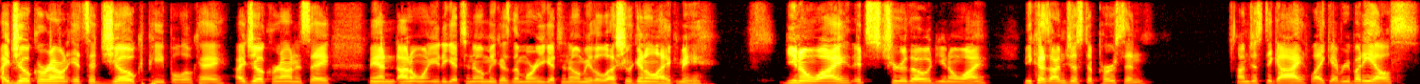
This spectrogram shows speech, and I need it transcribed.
I joke around. It's a joke, people, okay? I joke around and say, man, I don't want you to get to know me because the more you get to know me, the less you're going to like me. You know why? It's true, though. Do you know why? Because I'm just a person. I'm just a guy like everybody else.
